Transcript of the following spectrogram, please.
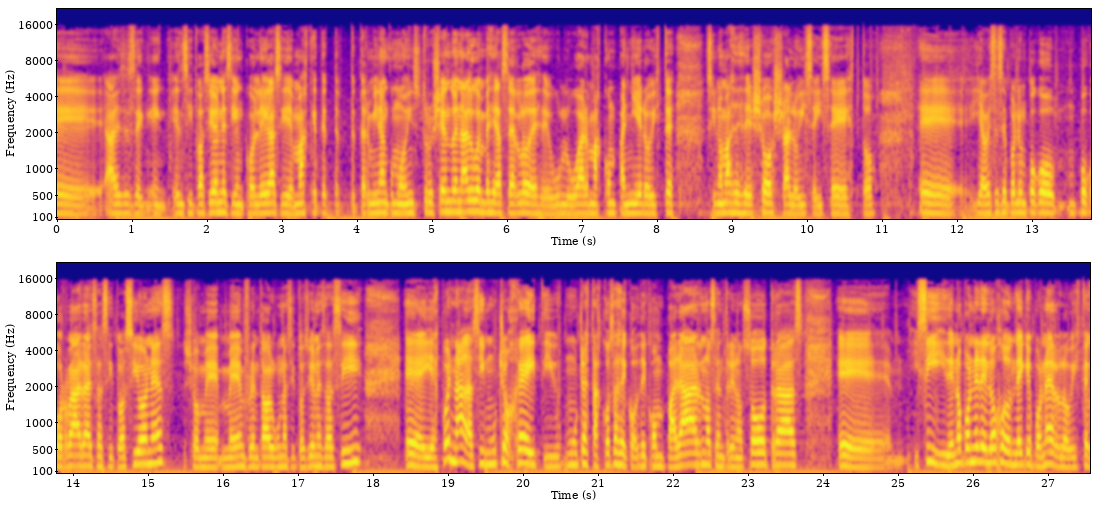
eh, a veces en, en- en situaciones y en colegas y demás que te, te- te terminan como instruyendo en algo en vez de hacerlo desde un lugar más compañero, ¿viste? Sino más desde yo ya lo hice, hice esto. Eh, y a veces se pone un poco, un poco rara esas situaciones. Yo me, me he enfrentado a algunas situaciones así. Eh, y después nada, sí, mucho hate y muchas estas cosas de, de compararnos entre nosotras. eh, y sí, y de no poner el ojo donde hay que ponerlo, ¿viste?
